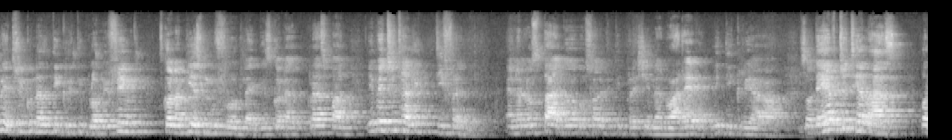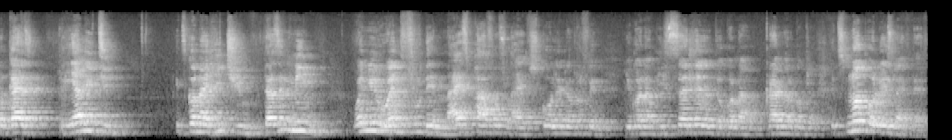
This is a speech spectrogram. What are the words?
matric and degree diploma, you think it's gonna be a smooth road like this, gonna grasp on, it be totally different. And then you start also with depression and whatever, with degree. So they have to tell us, but guys, reality, it's gonna hit you. It doesn't mean when you went through the nice path of life, school and everything, you're gonna be settled, you're gonna cram your control. It's not always like that.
